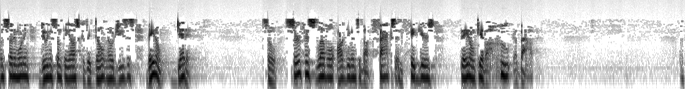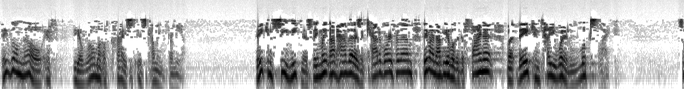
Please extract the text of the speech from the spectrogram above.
on Sunday morning doing something else because they don't know Jesus, they don't get it. So, surface level arguments about facts and figures, they don't give a hoot about. But they will know if the aroma of Christ is coming from you. They can see meekness. They might not have that as a category for them. They might not be able to define it, but they can tell you what it looks like. So,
